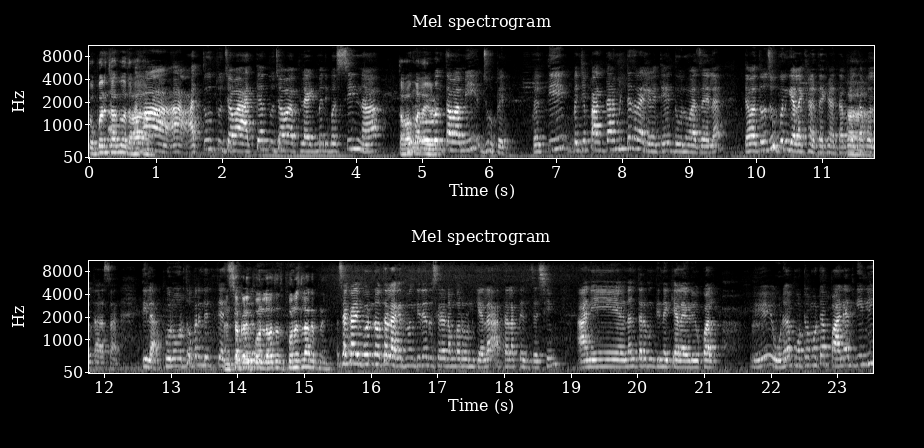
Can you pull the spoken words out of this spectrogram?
तोपर्यंत चालू होता हा. हा हा, तू तू जेव्हा आत्या तू जेव्हा फ्लाईटमध्ये बसशील ना तेव्हा मला एवढं- तेव्हा मी झोपेल तर ती म्हणजे पाच दहा मिनिटच राहिले होते दोन वाजायला. तेव्हा तो झोपून गेला खेळता खेळता बोलता. बोलता असा. तिला फोनवर तोपर्यंत सकाळी फोन होती. लावतात फोनच लागत नाही. सकाळी फोन नव्हता लागत मग तिने दुसऱ्या नंबरवरून केला. आता लागते तिचा सिम आणि नंतर मग तिने केला व्हिडिओ कॉल ए एवढ्या मोठ्या मोठ्या पाण्यात गेली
